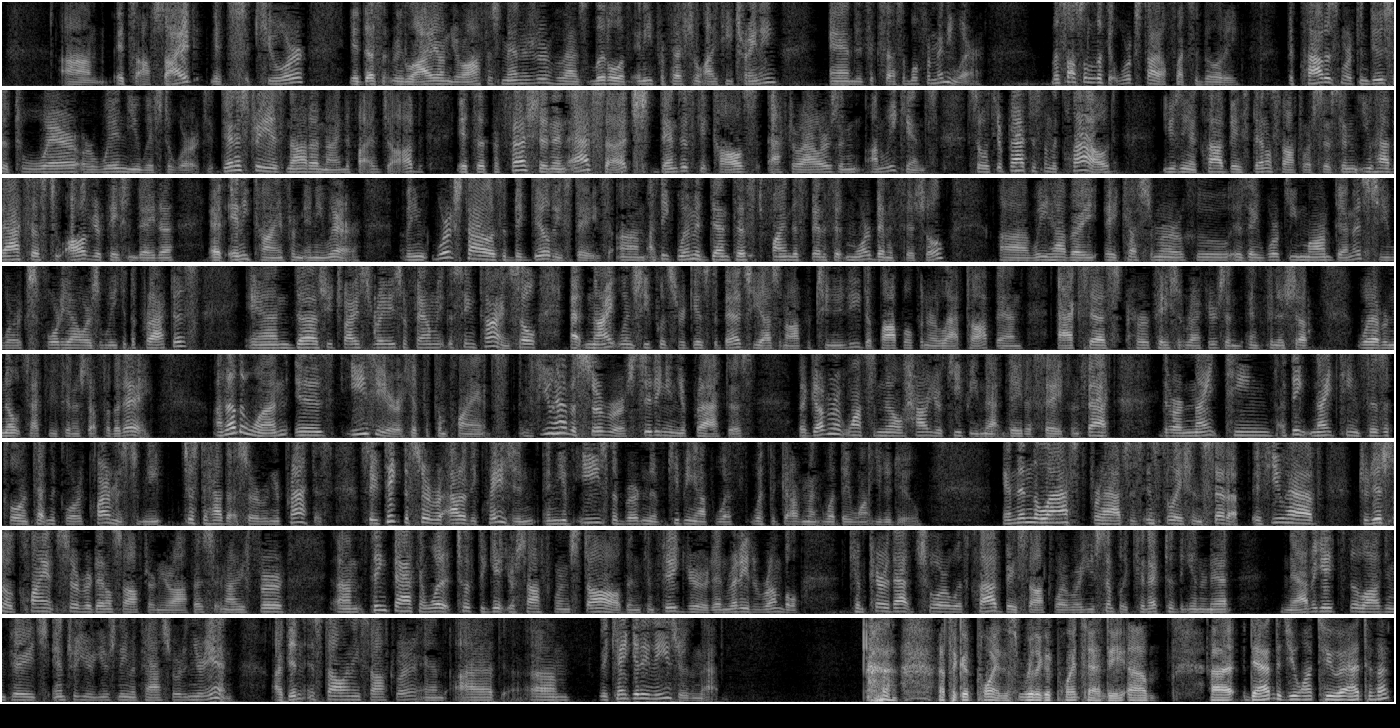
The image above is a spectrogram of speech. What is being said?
Um, it's offsite, it's secure, it doesn't rely on your office manager who has little if any professional IT training, and it's accessible from anywhere. Let's also look at work style flexibility. The cloud is more conducive to where or when you wish to work. Dentistry is not a 9 to 5 job. It's a profession, and as such, dentists get calls after hours and on weekends. So with your practice on the cloud, using a cloud-based dental software system, you have access to all of your patient data at any time from anywhere. I mean, work style is a big deal these days. Um, I think women dentists find this benefit more beneficial. Uh, we have a, a customer who is a working mom dentist. She works 40 hours a week at the practice and uh, she tries to raise her family at the same time. So at night when she puts her kids to bed, she has an opportunity to pop open her laptop and access her patient records and, and finish up whatever notes have to be finished up for the day. Another one is easier HIPAA compliance. If you have a server sitting in your practice, the government wants to know how you're keeping that data safe. In fact, there are 19, I think 19 physical and technical requirements to meet just to have that server in your practice. So you take the server out of the equation and you've eased the burden of keeping up with, with the government what they want you to do. And then the last, perhaps, is installation setup. If you have traditional client-server dental software in your office, and I refer um, think back on what it took to get your software installed and configured and ready to rumble. Compare that chore with cloud-based software where you simply connect to the internet, navigate to the login page, enter your username and password, and you're in. I didn't install any software, and I, um, it can't get any easier than that. That's a good point. There's some really good points, Andy. Um, uh, Dan, did you want to add to that?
